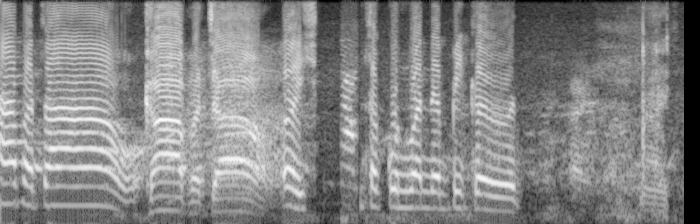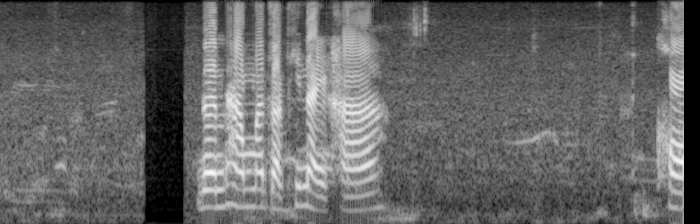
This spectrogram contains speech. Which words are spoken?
ข้าพเจ้า ข้าพเจ้า เอ่ยชื่อนามสกุลวันเดือนปีเกิดนายเดินทางมาจากที่ไหนคะ ขอ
